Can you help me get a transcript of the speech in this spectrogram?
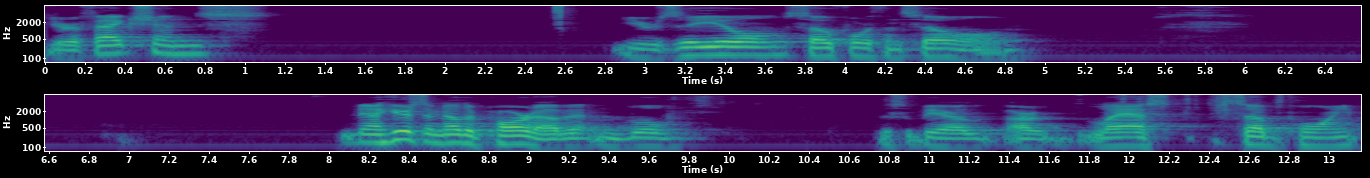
Your affections, your zeal, so forth and so on. Now, here's another part of it, and we'll, this will be our, our last sub point.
